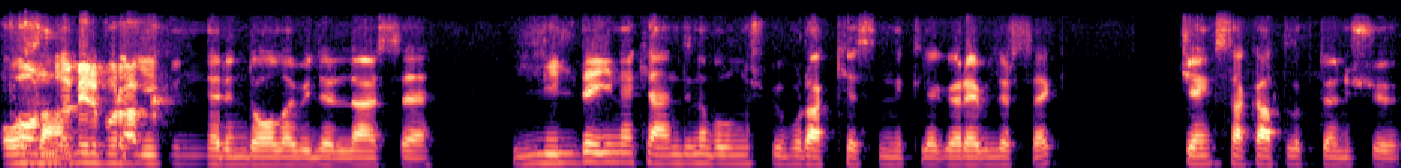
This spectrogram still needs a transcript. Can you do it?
Ozan bir Burak. iyi günlerinde olabilirlerse Lille'de yine kendini bulmuş bir Burak kesinlikle görebilirsek Cenk sakatlık dönüşü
